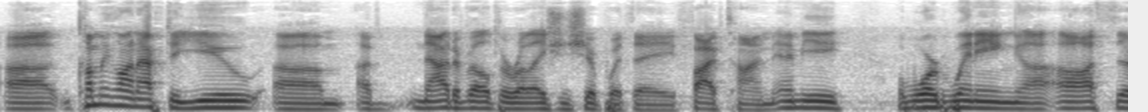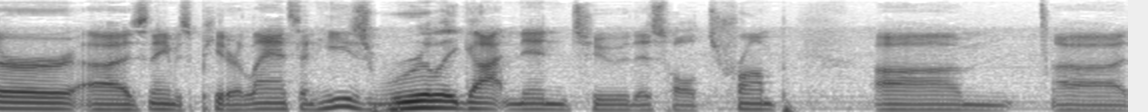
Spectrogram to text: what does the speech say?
Uh, coming on after you, um, I've now developed a relationship with a five-time Emmy award-winning uh, author. Uh, his name is Peter Lance, and he's really gotten into this whole Trump um, uh,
